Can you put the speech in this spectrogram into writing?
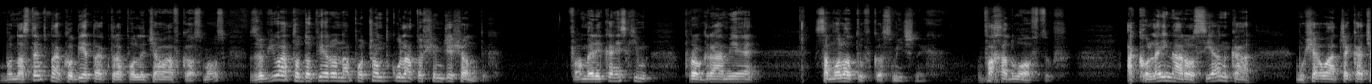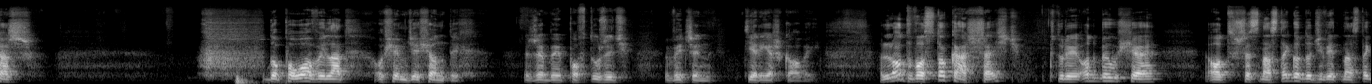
bo następna kobieta, która poleciała w kosmos, zrobiła to dopiero na początku lat 80. w amerykańskim programie samolotów kosmicznych, wahadłowców. A kolejna Rosjanka musiała czekać aż do połowy lat 80., żeby powtórzyć wyczyn Tierjeszkowej. Lot Wostoka 6, który odbył się od 16 do 19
